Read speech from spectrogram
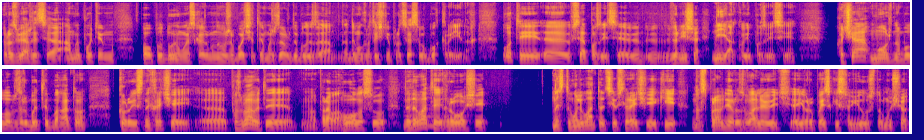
розв'яжеться. А ми потім поаплодуємо і скажемо: ну ви вже бачите, ми ж завжди були за демократичні процеси в обох країнах. От і е, вся позиція. Вірніше, ніякої позиції. Хоча можна було б зробити багато корисних речей: Е, позбавити права голосу, не давати гроші. Не стимулювати ці всі речі, які насправді розвалюють Європейський Союз, тому що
